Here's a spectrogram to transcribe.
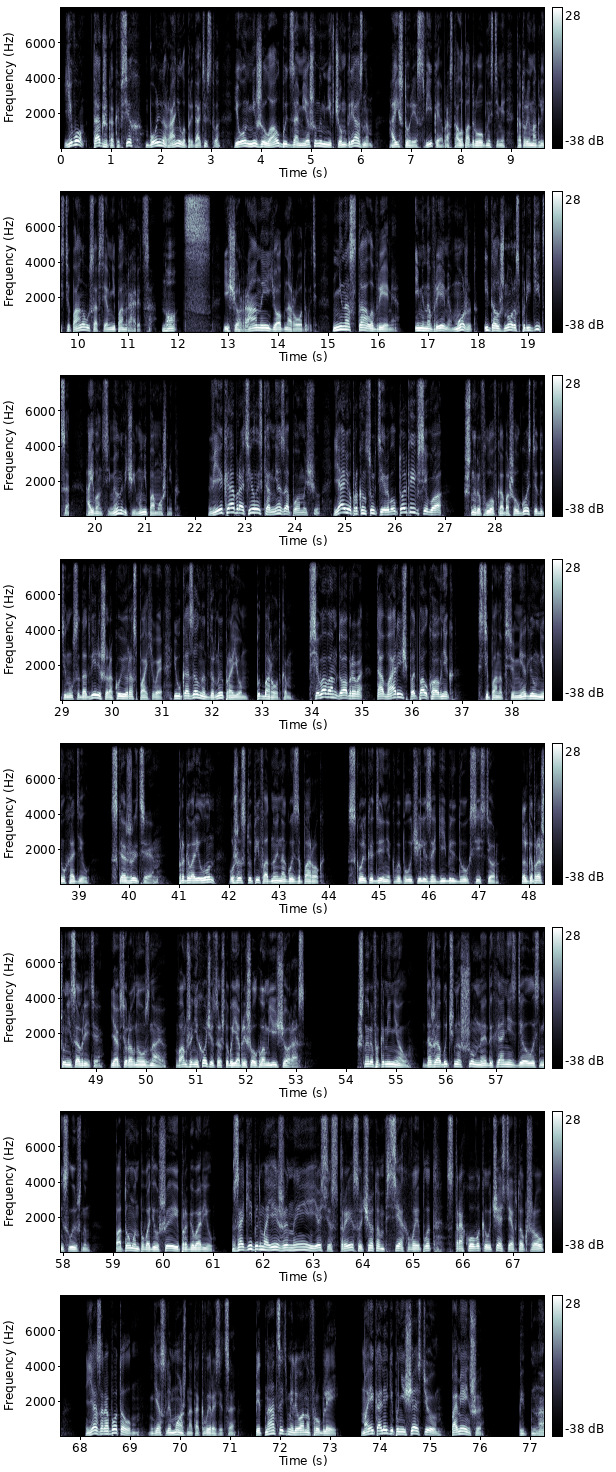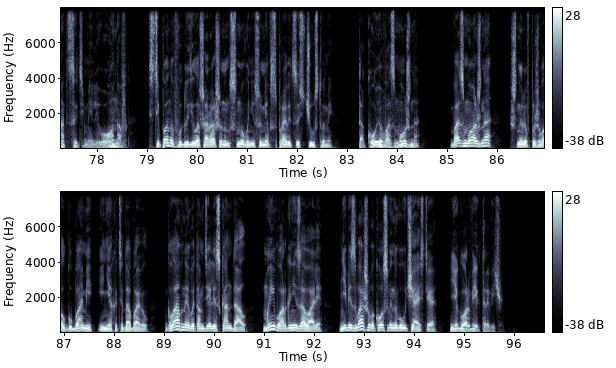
Его, так же как и всех, больно ранило предательство, и он не желал быть замешанным ни в чем грязном – а история с Викой обрастала подробностями, которые могли Степанову совсем не понравиться. Но, тссс, еще рано ее обнародовать. Не настало время. Именно время может и должно распорядиться, а Иван Семенович ему не помощник. «Вика обратилась ко мне за помощью. Я ее проконсультировал только и всего». Шныров ловко обошел гостя, дотянулся до двери, широко ее распахивая, и указал на дверной проем подбородком. «Всего вам доброго, товарищ подполковник!» Степанов все медлил, не уходил. «Скажите», — проговорил он, уже ступив одной ногой за порог, «сколько денег вы получили за гибель двух сестер? Только прошу, не соврите, я все равно узнаю. Вам же не хочется, чтобы я пришел к вам еще раз?» Шныров окаменел. Даже обычно шумное дыхание сделалось неслышным. Потом он поводил шеей и проговорил. «За гибель моей жены и ее сестры с учетом всех выплат, страховок и участия в ток-шоу я заработал, если можно так выразиться, 15 миллионов рублей. Мои коллеги, по несчастью, поменьше». «Пятнадцать миллионов?» Степанов выглядел ошарашенным, снова не сумев справиться с чувствами. «Такое возможно?» «Возможно», — Шныров пожевал губами и нехотя добавил. «Главное в этом деле скандал. Мы его организовали. Не без вашего косвенного участия, Егор Викторович».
